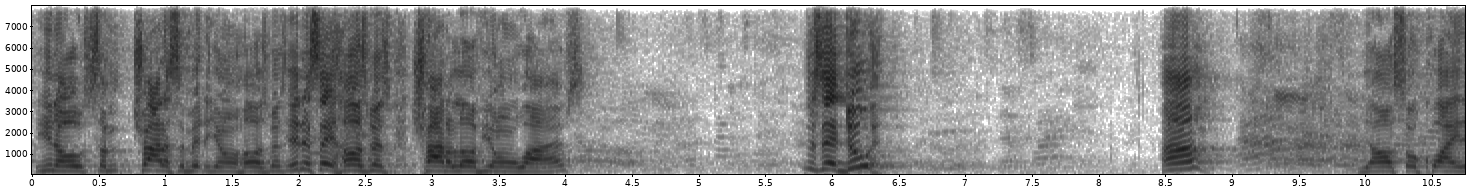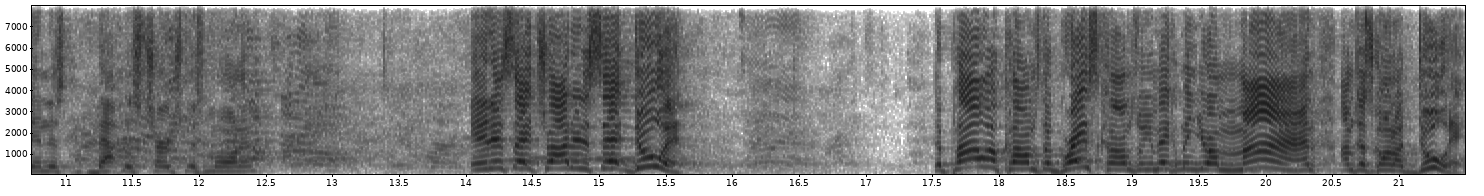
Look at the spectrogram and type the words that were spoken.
you know, some, try to submit to your own husbands. It didn't say husbands try to love your own wives. It just said do it. Huh? Y'all so quiet in this Baptist church this morning. It didn't say try it, it said do it. The power comes, the grace comes when you make up in your mind, I'm just to do it.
